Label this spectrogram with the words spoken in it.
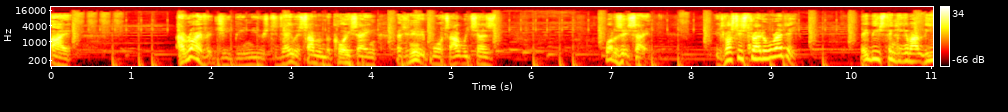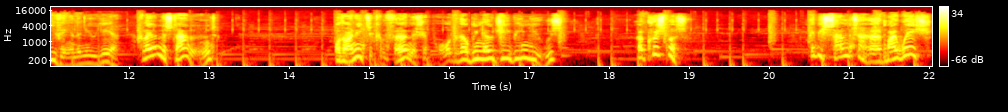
I arrive at GB News today with Simon McCoy saying there's a new report out which says, what does it say? He's lost his thread already. Maybe he's thinking about leaving in the new year. And I understand, although I need to confirm this report, that there'll be no GB News at Christmas. Maybe Santa heard my wish.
